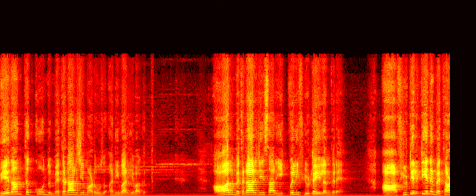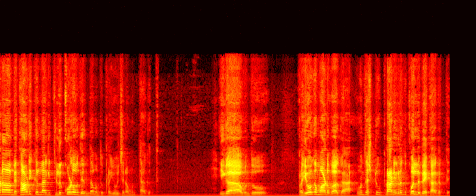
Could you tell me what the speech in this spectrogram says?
ವೇದಾಂತಕ್ಕೂ ಒಂದು ಮೆಥಡಾಲಜಿ ಮಾಡುವುದು ಅನಿವಾರ್ಯವಾಗುತ್ತೆ. All methodologies are equally futile ಅಂದರೆ ಆ ಫ್ಯೂಟಿಲಿಟಿಯನ್ನೇ ಮೆಥಾಡ ಮೆಥಾಡಿಕಲ್ ಆಗಿ ತಿಳ್ಕೊಳ್ಳೋದ್ರಿಂದ ಒಂದು ಪ್ರಯೋಜನ ಉಂಟಾಗುತ್ತೆ. ಈಗ ಒಂದು ಪ್ರಯೋಗ ಮಾಡುವಾಗ ಒಂದಷ್ಟು ಪ್ರಾಣಿಗಳನ್ನು ಕೊಲ್ಲಬೇಕಾಗತ್ತೆ.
